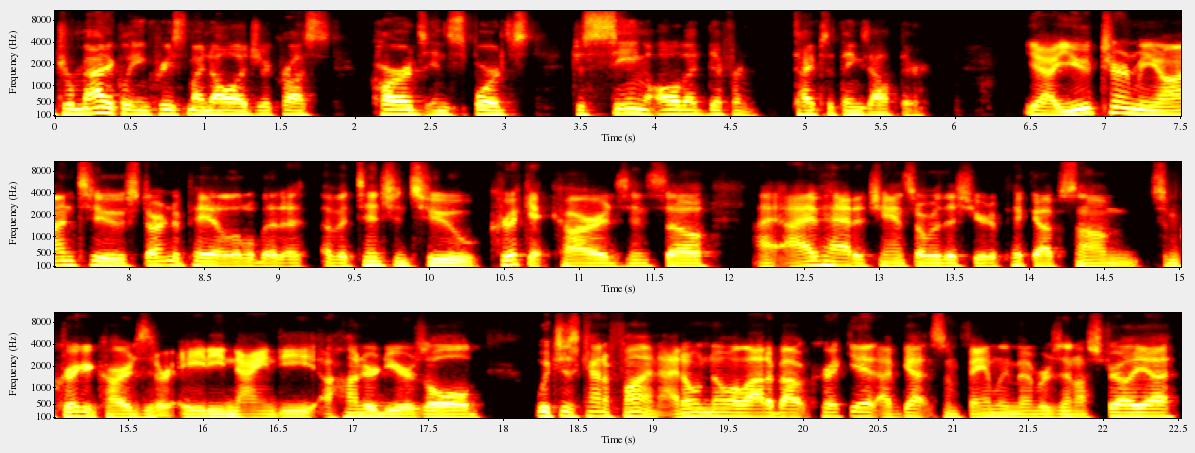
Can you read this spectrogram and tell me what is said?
dramatically increased my knowledge across cards in sports, just seeing all that different types of things out there. Yeah, you turned me on to starting to pay a little bit of, attention to cricket cards. And so I, have had a chance over this year to pick up some some cricket cards that are 80, 90, 100 years old, which is kind of fun. I don't know a lot about cricket. I've got some family members in Australia.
